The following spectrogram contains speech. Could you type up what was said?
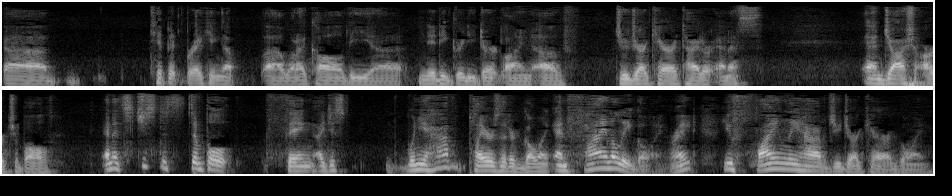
uh, Tippett breaking up uh, what I call the uh, nitty gritty dirt line of Jujhar Khaira, Tyler Ennis, and Josh Archibald, and it's just a simple thing. I just when you have players that are going and finally going, right? You finally have Jujhar Khaira going.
